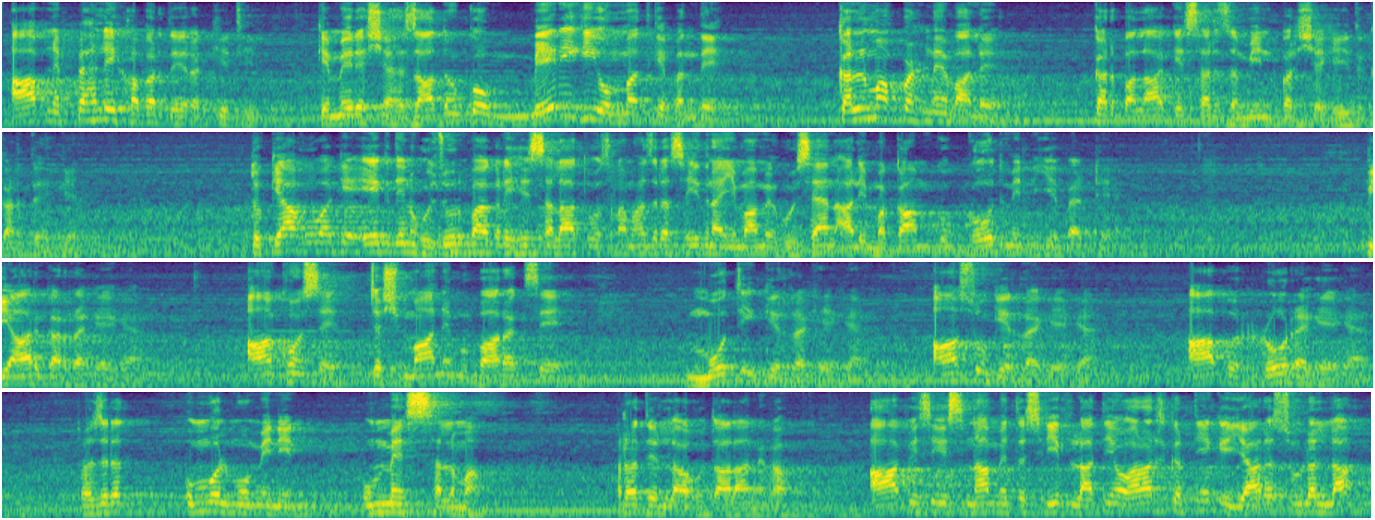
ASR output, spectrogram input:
آپ نے پہلے خبر دے رکھی تھی کہ میرے شہزادوں کو میری ہی امت کے بندے، کلمہ پڑھنے والے کربلا کے سر زمین پر شہید کر دیں گے۔ تو کیا ہوا کہ ایک دن حضور پاک علیہ صلاۃ وسلم حضرت سیدنا امام حسین علی مقام کو گود میں لیے بیٹھے پیار کر رکھے گئے آنکھوں سے چشمان مبارک سے موتی گر رکھے گئے آنسو گر رکھے گئے آپ رو رکھے گئے تو حضرت ام المومنین، ام سلمہ رضی اللہ تعالیٰ عنہ، آپ اسی اس نام میں تشریف لاتی ہیں اور عرض کرتی ہیں کہ یا رسول اللہ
